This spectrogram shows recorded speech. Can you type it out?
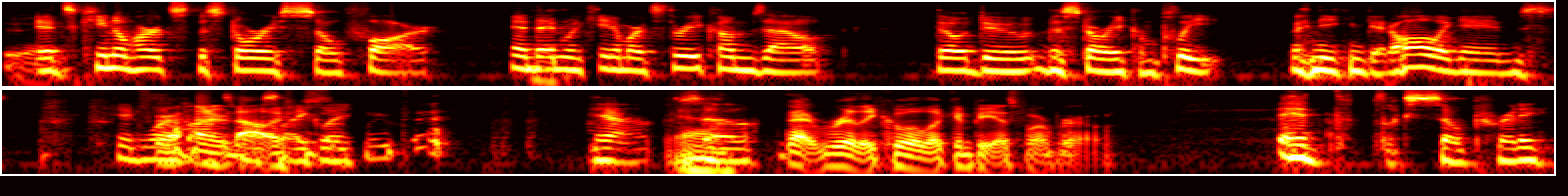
It's Kingdom Hearts: The Story So Far, and then when Kingdom Hearts three comes out, they'll do the story complete, and you can get all the games in one box, $100. most likely. Yeah. Yeah. So that really cool looking PS4 Pro. it looks so pretty.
